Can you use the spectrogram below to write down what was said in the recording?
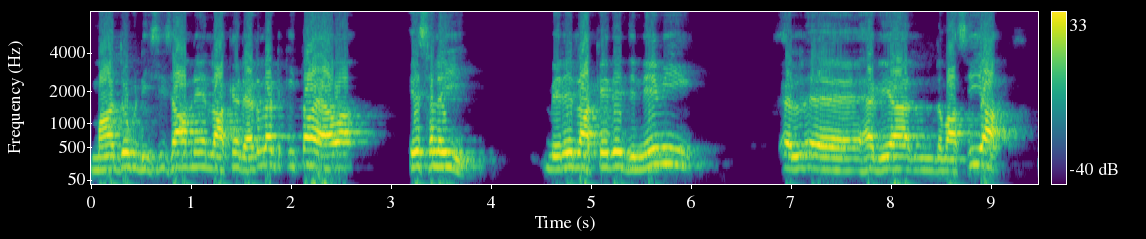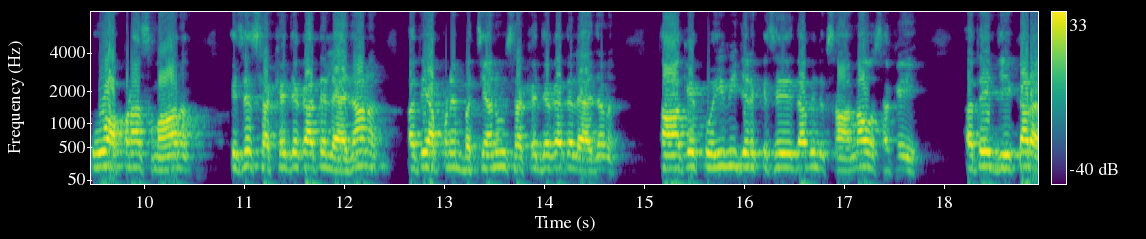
ਮਾਨਯੋਗ ਡੀਸੀ ਸਾਹਿਬ ਨੇ ਇਲਾਕੇ ਰੈੱਡ ਅਲਰਟ ਕੀਤਾ ਹੋਇਆ ਵਾ। ਇਸ ਲਈ ਮੇਰੇ ਇਲਾਕੇ ਦੇ ਜਿੰਨੇ ਵੀ ਹੈਗੇ ਆ ਨਿਵਾਸੀ ਆ ਉਹ ਆਪਣਾ ਸਮਾਨ ਕਿਸੇ ਸੁਰੱਖਿਅਤ ਜਗ੍ਹਾ ਤੇ ਲੈ ਜਾਣ ਅਤੇ ਆਪਣੇ ਬੱਚਿਆਂ ਨੂੰ ਸੁਰੱਖਿਅਤ ਜਗ੍ਹਾ ਤੇ ਲੈ ਜਾਣ ਤਾਂ ਕਿ ਕੋਈ ਵੀ ਜਿਹੜਾ ਕਿਸੇ ਦਾ ਵੀ ਨੁਕਸਾਨ ਨਾ ਹੋ ਸਕੇ ਅਤੇ ਜੇਕਰ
